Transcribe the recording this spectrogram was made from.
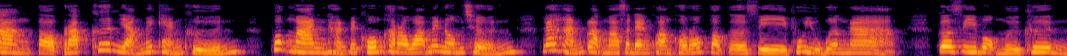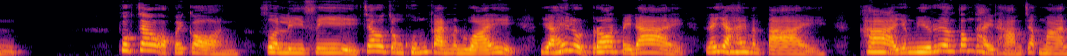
ต่างตอบรับขึ้นอย่างไม่แข็งขืน พวกมันหันไปโค้งคารวะแม่นมเฉิน และหันกลับมาแสดงความเคารพต่อเกอร์ซีผู้อยู่เบื้องหน้า เกอร์ซีโบกมือขึ้น พวกเจ้าออกไปก่อน ส่วนลีซีเจ้าจงคุ้มกันมันไว้ อย่าให้หลุดรอดไปได้ และอย่าให้มันตายข้ายังมีเรื่องต้องไถ่ถามจากมัน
